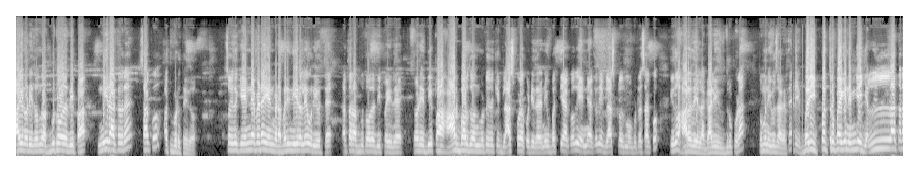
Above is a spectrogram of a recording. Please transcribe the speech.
ಹಾಗೆ ನೋಡಿ, ಇದೊಂದು ಅದ್ಭುತವಾದ ದೀಪ. ನೀರ್ ಹಾಕಿದ್ರೆ ಸಾಕು ಹತ್ ಬಿಡುತ್ತೆ ಇದು. ಸೊ ಇದಕ್ಕೆ ಎಣ್ಣೆ ಬೇಡ, ಏನ್ ಬೇಡ. ಬರೀ ನೀರಲ್ಲೇ ಉರಿಯುತ್ತೆ. ಆ ಅದ್ಭುತವಾದ ದೀಪ ಇದೆ. ನೋಡಿ, ದೀಪ ಹಾರಬಾರ್ದು ಅಂದ್ಬಿಟ್ಟು ಇದಕ್ಕೆ ಗ್ಲಾಸ್ ಕೂಡ ಕೊಟ್ಟಿದ್ದಾರೆ. ನೀವು ಬತ್ತಿ ಹಾಕೋದು, ಎಣ್ಣೆ ಹಾಕೋದು, ಈ ಗ್ಲಾಸ್ ಕ್ಲೋಸ್ ಮಾಡ್ಬಿಟ್ರೆ ಸಾಕು. ಇದು ಹಾರದೇ ಇಲ್ಲ, ಗಾಳಿ ಇದ್ರೂ ಕೂಡ ತುಂಬಾನೇ ಯೂಸ್ ಆಗುತ್ತೆ. ಬರೀ ಇಪ್ಪತ್ತು ರೂಪಾಯಿಗೆ ನಿಮ್ಗೆ ಎಲ್ಲಾ ತರ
